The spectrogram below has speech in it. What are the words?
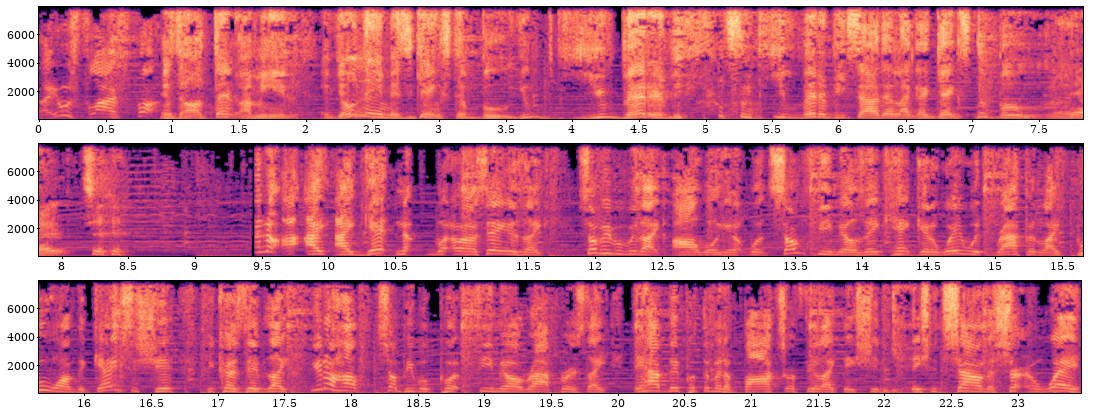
Like it was fly as fuck. It's authentic. I mean, if your name is Gangsta Boo, you you better be you better be sounding like a Gangsta Boo. Like, right? No, I, I, I, I get no, what I'm saying is like some people be like, oh well, you know, what some females they can't get away with rapping like boo on the gangster shit because they're like, you know how some people put female rappers like they have they put them in a box or feel like they should they should sound a certain way,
